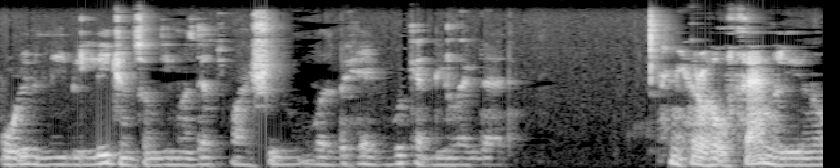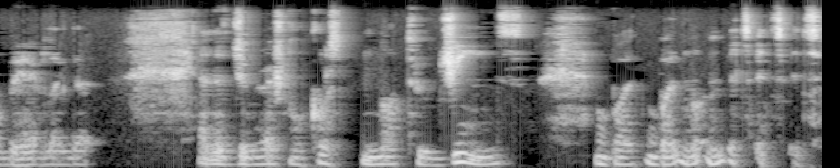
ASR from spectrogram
or even maybe legions of demons. That's why she was behaved wickedly like that and her whole family, you know, behave like that. And it's generational curse, not through genes, but but no, it's it's it's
